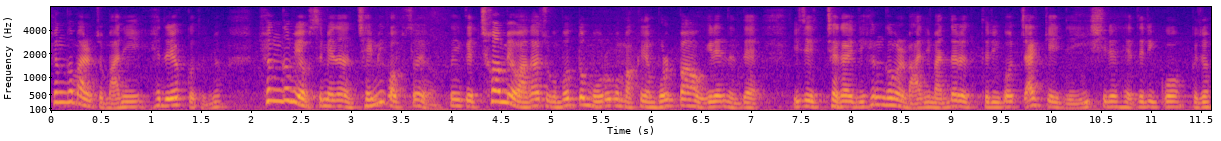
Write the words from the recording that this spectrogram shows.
현금화를 좀 많이 해드렸거든요. 현금이 없으면은 재미가 없어요. 그러니까 처음에 와가지고 뭣도 모르고 막 그냥 몰빵하고 이랬는데 이제 제가 이제 현금을 많이 만들어 드리고 짧게 이제 이익 실현해 드리고 그죠?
